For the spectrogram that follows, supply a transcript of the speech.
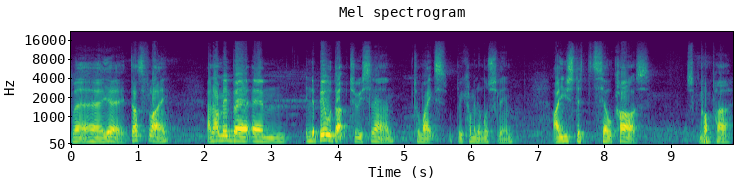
But uh, yeah, it does fly. And I remember um, in the build up to Islam, to my ex- becoming a Muslim, I used to sell cars. I was a proper.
